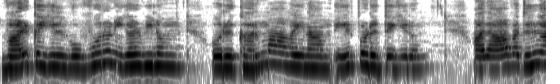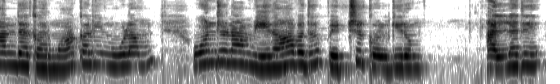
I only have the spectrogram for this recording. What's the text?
வாழ்க்கையில் ஒவ்வொரு நிகழ்விலும் ஒரு கர்மாவை நாம் ஏற்படுத்துகிறோம். அதாவது அந்த கர்மாக்களின் மூலம் ஒன்று நாம் ஏதாவது பெற்றுக்கொள்கிறோம் அல்லது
